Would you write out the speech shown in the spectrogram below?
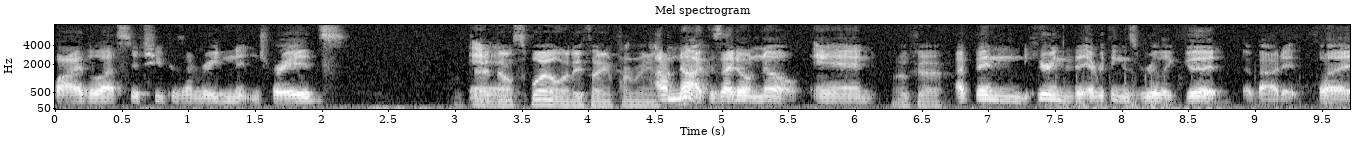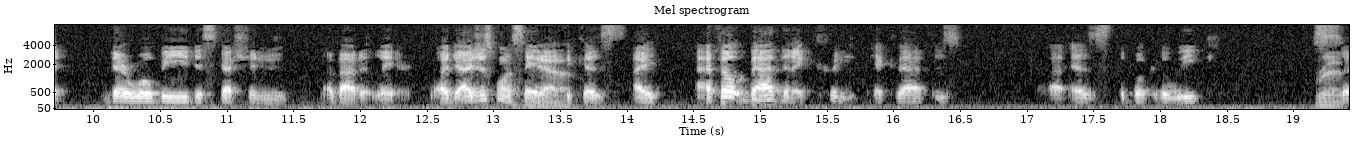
buy the last issue because I'm reading it in trades. Okay, don't spoil anything for me. I'm not because I don't know, and Okay. I've been hearing that everything is really good about it, but there will be discussion about it later. I, I just want to say Yeah. that because I I felt bad that I couldn't pick that as uh, as the book of the week. Right. So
